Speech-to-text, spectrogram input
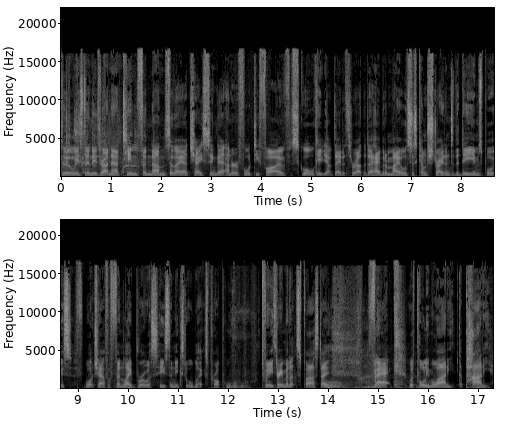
the West Indies right now 10 for none, so they are chasing that 145 score. We'll keep you updated throughout the day. Hey, a bit of mail's just come straight into the DMs, boys. Watch out for Finlay Brewis. He's the next All Blacks prop. Ooh. 23 minutes past 8. Vac with Paulie Moati, the party.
